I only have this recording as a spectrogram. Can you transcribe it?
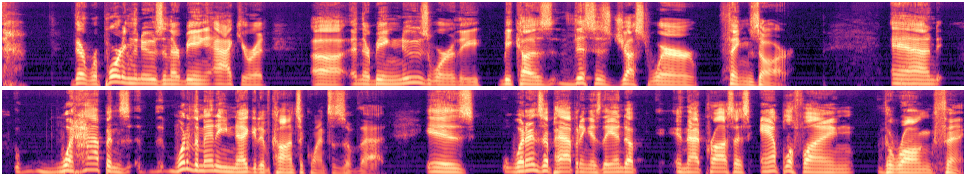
they're reporting the news and they're being accurate uh, and they're being newsworthy because this is just where things are. And what happens, one of the many negative consequences of that is what ends up happening is they end up in that process amplifying the wrong thing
